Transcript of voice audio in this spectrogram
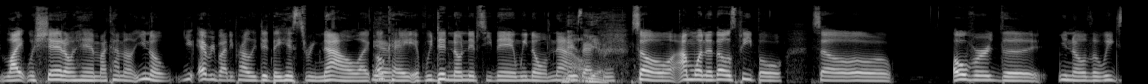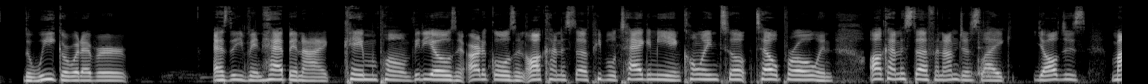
light was shed on him, I kind of, you know, you, everybody probably did their history now. Like, Yeah. okay, if we didn't know Nipsey then, we know him now. Exactly. So I'm one of those people. So over the you know the week the week or whatever as the event happened, I came upon videos and articles and all kind of stuff. People tagging me in COINTELPRO and all kind of stuff, and I'm just like, y'all just my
